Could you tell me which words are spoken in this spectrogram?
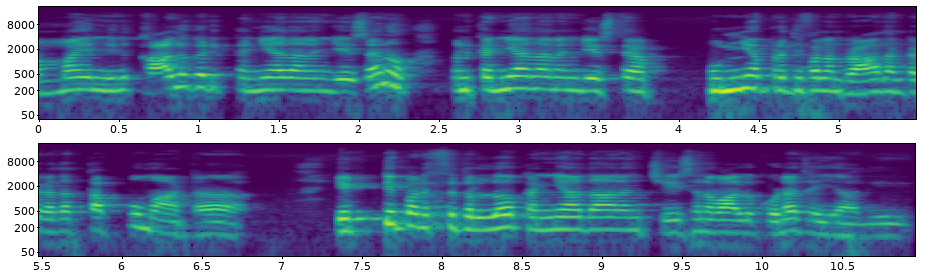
అమ్మాయిని నేను కాలు గడికి కన్యాదానం చేశాను. మన కన్యాదానం చేస్తే ఆ పుణ్య ప్రతిఫలం రాదంట కదా తప్పు మాట. ఎట్టి పరిస్థితుల్లో కన్యాదానం చేసిన వాళ్ళు కూడా చెయ్యాలి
